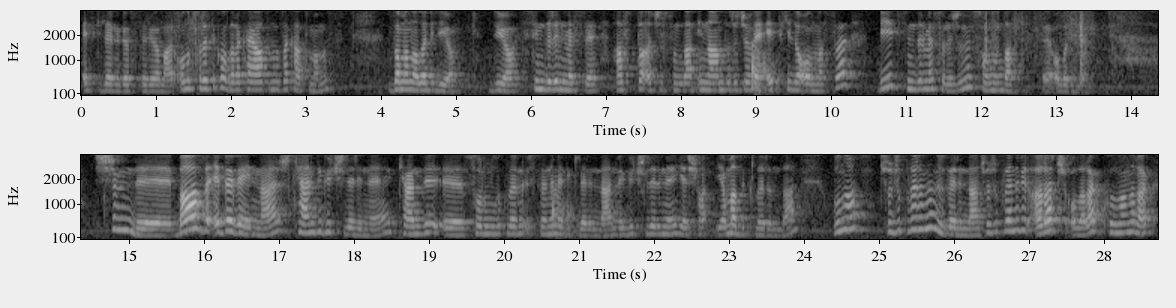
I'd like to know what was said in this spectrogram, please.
etkilerini gösteriyorlar. Onu pratik olarak hayatımıza katmamız zaman alabiliyor diyor. Sindirilmesi, hasta açısından inandırıcı ve etkili olması bir sindirme sürecinin sonunda e, olabiliyor. Şimdi bazı ebeveynler kendi güçlerini, kendi e, sorumluluklarını üstlenemediklerinden ve güçlerini yaşayamadıklarından bunu çocuklarının üzerinden, çocuklarını bir araç olarak kullanarak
